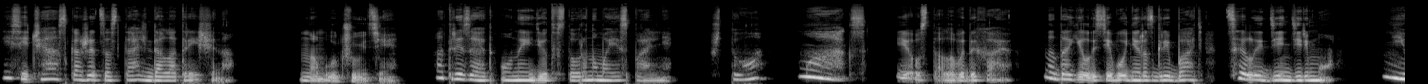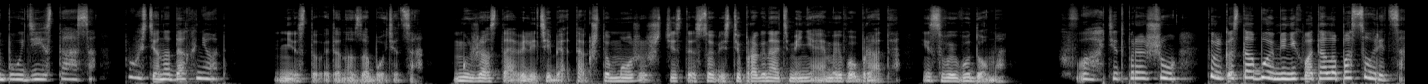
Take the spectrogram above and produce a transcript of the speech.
и сейчас, кажется, сталь дала трещину. Нам лучше уйти. Отрезает он и идет в сторону моей спальни. Что? Макс! Я устало выдыхаю. Надоело сегодня разгребать целый день дерьмо. «Не буди Стаса, пусть он отдохнет. «Не стоит о нас заботиться. Мы же оставили тебя, так что можешь чистой совестью прогнать меня и моего брата из своего дома». «Хватит, прошу, только с тобой мне не хватало поссориться».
